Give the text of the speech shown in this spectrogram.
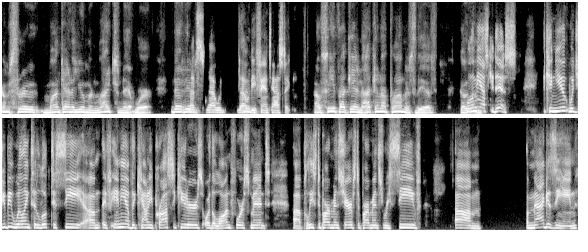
comes through Montana Human Rights Network. That is, That's, that would that would be fantastic. I'll see if I can. I cannot promise this Well, let me ask you this: Can you would you be willing to look to see um, if any of the county prosecutors or the law enforcement, uh, police departments, sheriff's departments receive um, a magazine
